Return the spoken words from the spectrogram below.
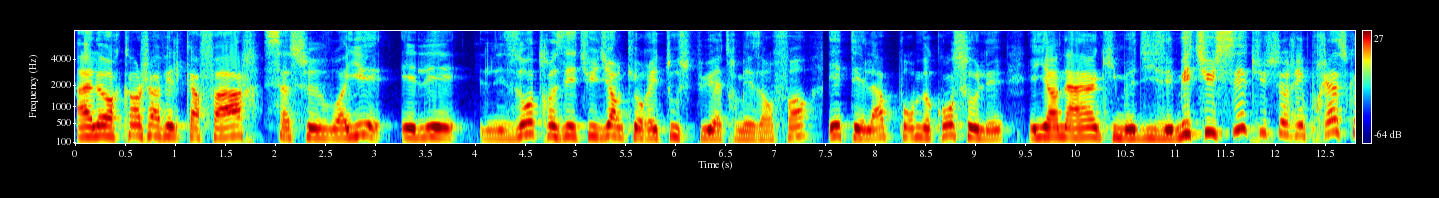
Alors quand j'avais le cafard, ça se voyait et les les autres étudiants qui auraient tous pu être mes enfants étaient là pour me consoler. Et il y en a un qui me disait, mais tu sais, tu serais presque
